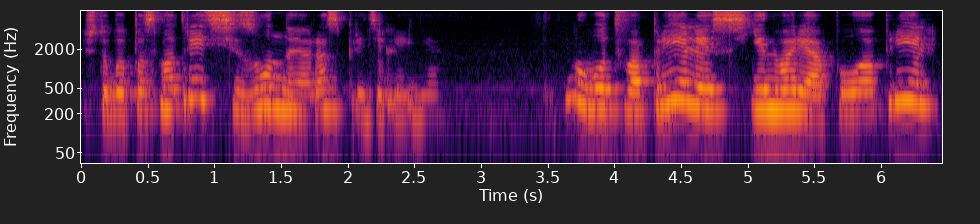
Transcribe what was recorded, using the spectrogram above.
Чтобы посмотреть сезонное распределение. Ну вот в апреле, с января по апрель,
